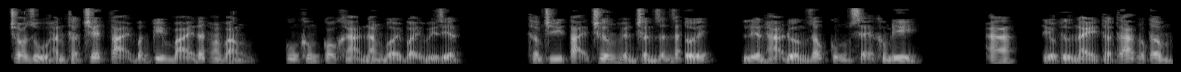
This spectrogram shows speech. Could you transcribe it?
cho dù hắn thật chết tại vẫn kim bãi đất hoang vắng, cũng không có khả năng bởi vậy hủy diệt. Thậm chí tại trương huyền trần dẫn dắt tới, liền hạ đường dốc cũng sẽ không đi. A, tiểu tử này thật ác độc tâm.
